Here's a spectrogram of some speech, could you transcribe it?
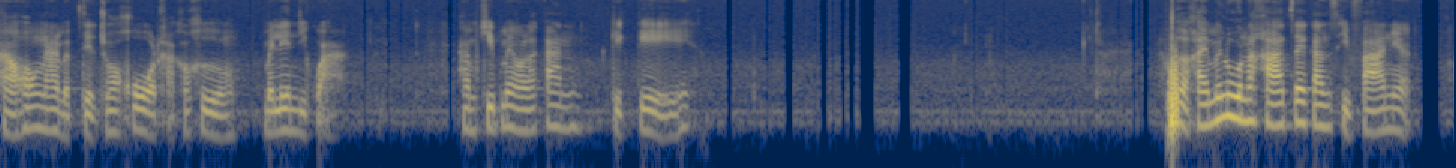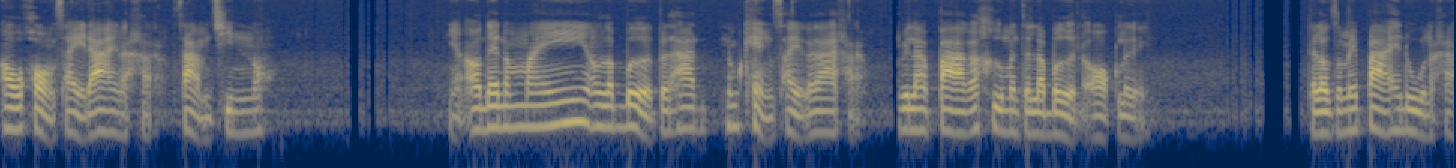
หาห้องนานแบบเจ็ดชั่วโคตรค่ะ ก็คือไม่เล่นดีกว่าทำคลิปแมวละกัน เก๋ๆเผื่อใครไม่รู้นะคะเจกันสีฟ้าเนี่ย เอาของใส่ได้นะคะสามชิ้นเนาะเนี่ยเอาไดนาไมต์เอาระเบิดประทาดน้ำแข็งใส่ก็ได้ค่ะ เวลาปาก็คือมันจะระเบิดออกเลย แต่เราจะไม่ปาให้ดูนะคะ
